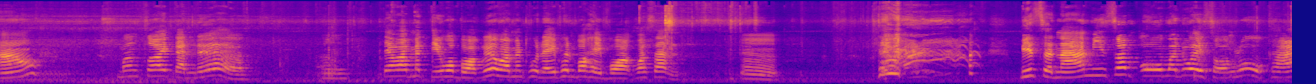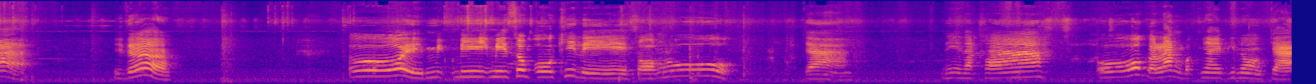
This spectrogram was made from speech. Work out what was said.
เอาเมืองซอยกันเด้ออืมแต่ว่าแม่ติวว่าบอกเด้อว่ามันผู้ใดเพิ่นบ่ให้บอกว่าสั้นอืมแต่ว่าปริศนามีส้มโอมาด้วยสองลูกค่ะนี่เด้อ โอ้ยมีมีมีส้มโอขี้เหร่สองลูก จ้า นี่นะคะ โอ้กำลังบักใหญ่พี่น้องจ้า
